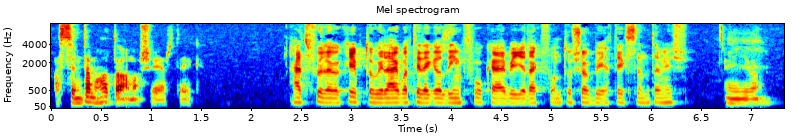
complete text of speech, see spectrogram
az szerintem hatalmas érték. Hát főleg a kriptovilágban tényleg az info kb. a legfontosabb érték szerintem is. Így van.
